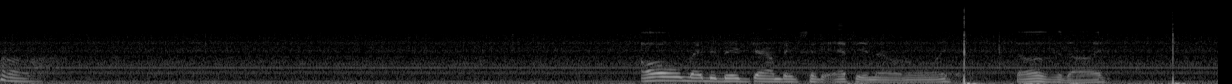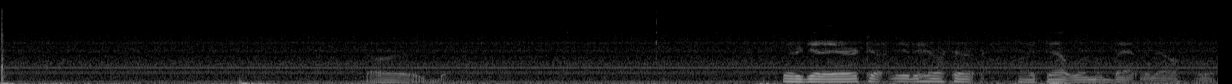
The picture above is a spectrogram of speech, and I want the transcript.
Oh. oh, maybe big down, big city Effie in Illinois. The die. Alright. Better get a haircut. Need a haircut. Like that one with my Batman outfit.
